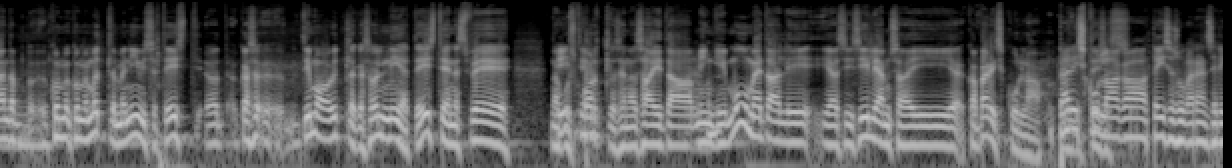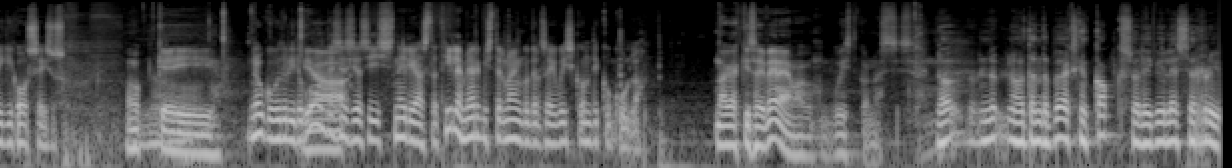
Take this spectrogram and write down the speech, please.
tähendab, kui me, kui me mõtleme niiviisi, et Eesti, kas Timo, ütle, kas oli nii, et Eesti NSV nagu Eesti... sportlasena sai ta mingi muu medali ja siis hiljem sai ka päris kulla. päris kulla, aga teise suveräänse riigi koosseisus. okei okay. no.. Nõukogude Liidu ja... koondises ja siis neli aastat hiljem järgmistel mängudel sai võistkondliku kulla no aga äkki sai Venemaa võistkonnas siis? no, no tähendab, üheksakümmend kaks oli küll SRÜ.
